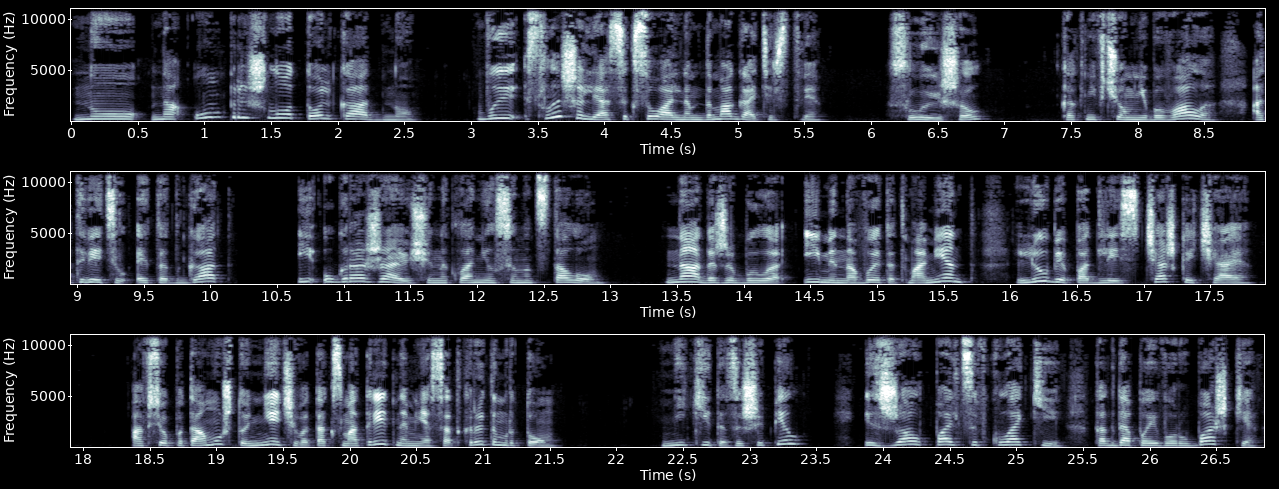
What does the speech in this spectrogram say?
Но на ум пришло только одно. «Вы слышали о сексуальном домогательстве?» «Слышал», — как ни в чем не бывало, ответил этот гад и угрожающе наклонился над столом. Надо же было именно в этот момент Любе подлезть чашкой чая. А все потому, что нечего так смотреть на меня с открытым ртом. Никита зашипел и сжал пальцы в кулаки, когда по его рубашке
